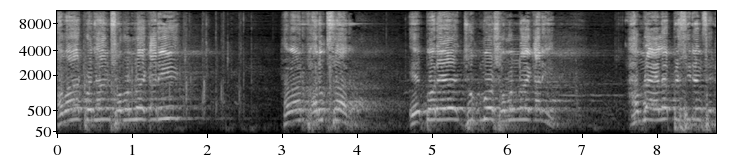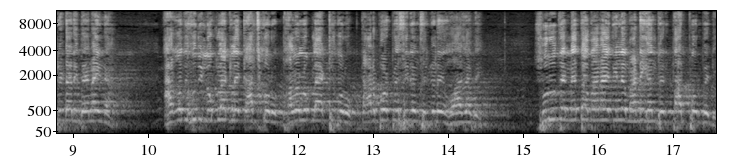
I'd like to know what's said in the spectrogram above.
আমার প্রধান সমন্বয়কারী আমার ফারুক স্যার। এরপরে যুগ্ম সমন্বয়কারী। আমরা এলে প্রেসিডেন্ট সেক্রেটারি বানাই না। আগতে খুদি লোক লাগলে কাজ করুক, ভালো লোক একটা করুক, তারপর প্রেসিডেন্ট সেক্রেটারি হওয়া যাবে। শুরুতে নেতা বানাই দিলে মাটি খান ফের পাত পড়বে নি।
